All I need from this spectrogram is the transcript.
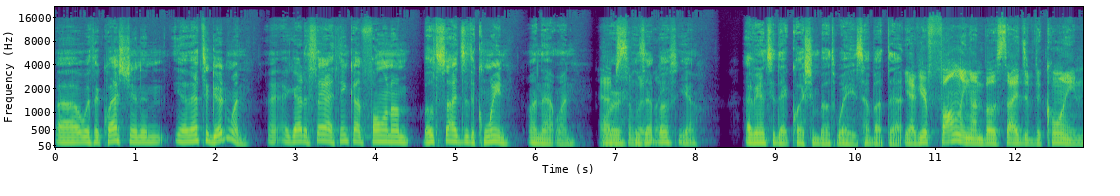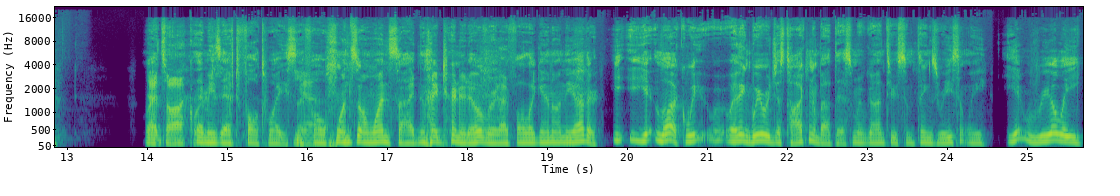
uh, with a question, and you know that's a good one. I, I got to say, I think I've fallen on both sides of the coin on that one. Absolutely. Or is that both? Yeah, I've answered that question both ways. How about that? Yeah, if you're falling on both sides of the coin, Well, that's awkward. That means I have to fall twice. I fall once on one side, and then I turn it over, and I fall again on the other. Y- y- look, we I think we were just talking about this, and we've gone through some things recently. It really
